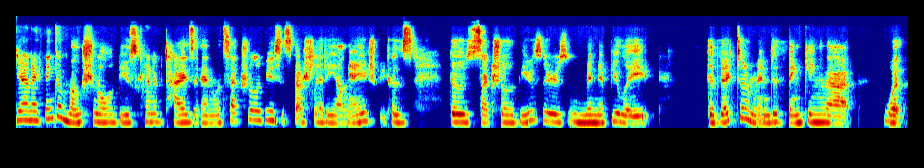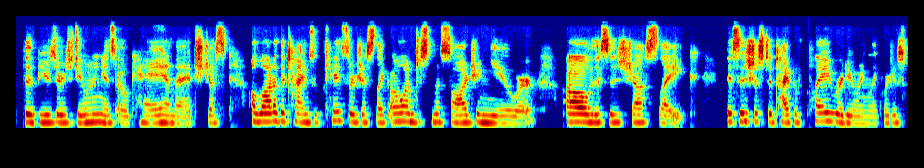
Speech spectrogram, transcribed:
yeah and i think emotional abuse kind of ties in with sexual abuse especially at a young age because those sexual abusers manipulate the victim into thinking that what the abuser is doing is okay and that it's just a lot of the times with kids they're just like oh i'm just massaging you or oh this is just like this is just a type of play we're doing like we're just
